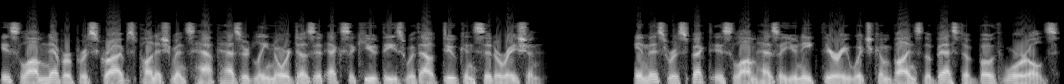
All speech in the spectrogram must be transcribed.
Islam never prescribes punishments haphazardly nor does it execute these without due consideration. In this respect Islam has a unique theory which combines the best of both worlds,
